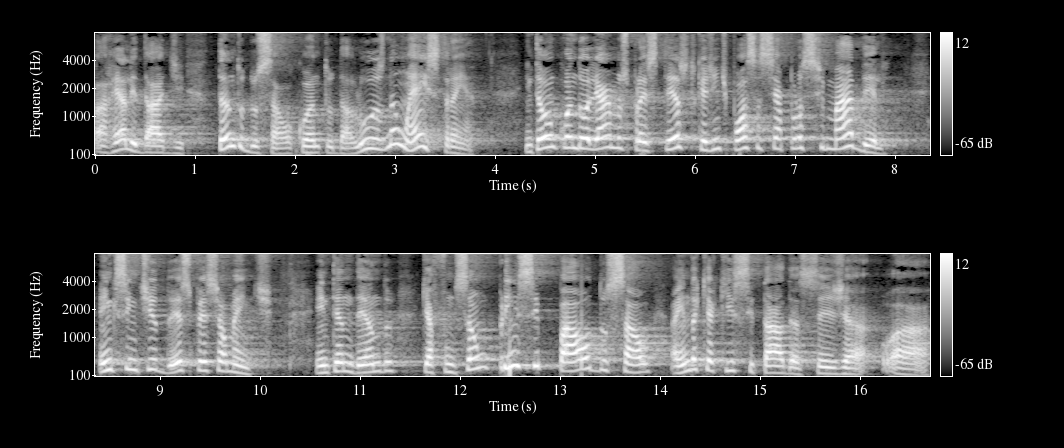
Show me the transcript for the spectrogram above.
a realidade tanto do sal quanto da luz não é estranha. Então, quando olharmos para esse texto, que a gente possa se aproximar dele. Em que sentido? Especialmente, entendendo que a função principal do sal, ainda que aqui citada seja a,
